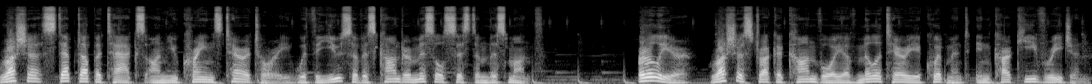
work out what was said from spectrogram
Russia stepped up attacks on Ukraine's territory with the use of Iskander missile system this month. Earlier, Russia struck a convoy of military equipment in Kharkiv region.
